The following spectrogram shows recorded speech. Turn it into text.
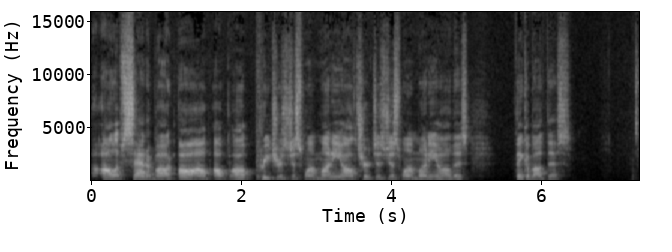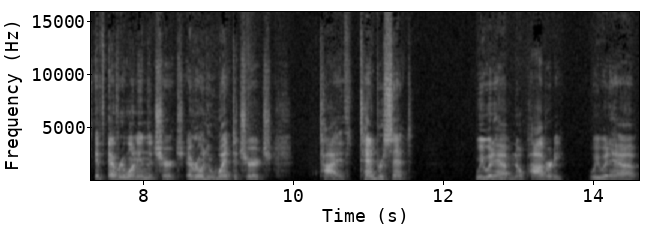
all upset about, oh, all, all, all preachers just want money, all churches just want money, all this. Think about this. If everyone in the church, everyone who went to church, tithed 10%, we would have no poverty, we would have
